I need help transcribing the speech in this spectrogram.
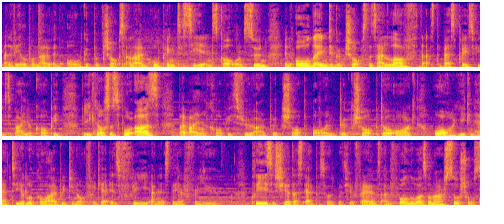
and available now in all good bookshops. And I'm hoping to see it in Scotland soon in all the indie bookshops that I love. That's the best place for you to buy your copy. But you can also support us by buying a copy through our bookshop on bookshop.org, or you can head to your local library. Do not forget it's free and it's there for you. Please share this episode with your friends and follow us on our socials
